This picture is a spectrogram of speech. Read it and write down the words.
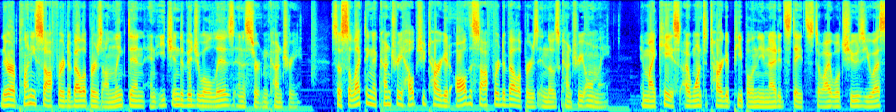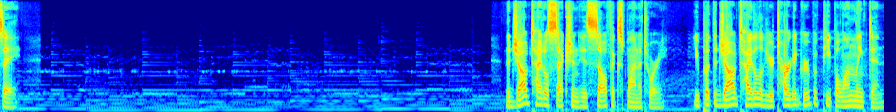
There are plenty software developers on LinkedIn and each individual lives in a certain country. So selecting a country helps you target all the software developers in those country only. In my case, I want to target people in the United States, so I will choose USA. The job title section is self-explanatory. You put the job title of your target group of people on LinkedIn.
